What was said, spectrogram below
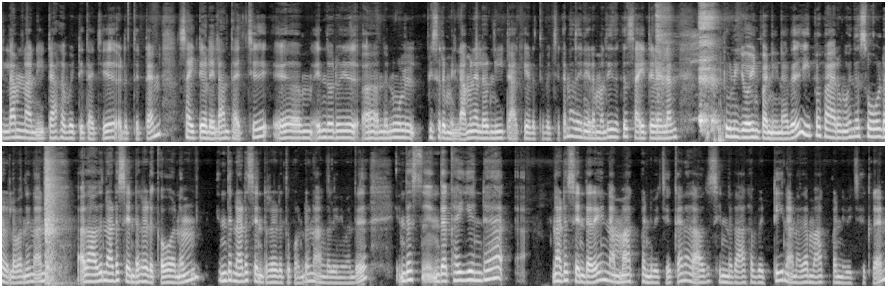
எல்லாம் நான் நீட்டாக வெட்டி தைச்சி எடுத்துட்டேன். சைட்டுகள் எல்லாம் தைச்சு எந்த ஒரு அந்த நூல் பிசுறும் இல்லாமல் நல்ல ஒரு நீட்டாக்கி எடுத்து வச்சுக்கேன் அதே நேரம் வந்து இதுக்கு சைட்டுகள் எல்லாம் துணி ஜாயின் பண்ணினது. இப்போ பாருங்க இந்த ஷோல்டரில் வந்து நான் அதாவது நடு சென்டர் எடுக்க வேணும். இந்த நடு சென்டரை எடுத்துக்கொண்டு நாங்கள் இனி வந்து இந்த இந்த கையின்ற நடு சென்டரை நான் மார்க் பண்ணி வச்சுருக்கேன். அதாவது சின்னதாக வெட்டி நான் அதை மார்க் பண்ணி வச்சுருக்கிறேன்.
